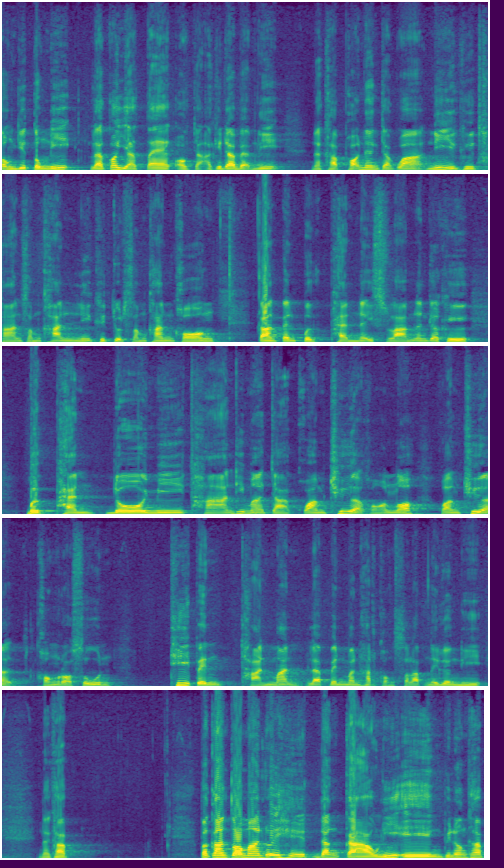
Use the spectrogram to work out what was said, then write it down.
ต้องยึดตรงนี้ แล้วก็อย่าแตกออกจากอากิดะแบบนี้นะครับเพราะเนื่องจากว่านี่คือฐานสำคัญนี่คือจุดสำคัญของ การเป็นปึกแผ่นในอิสลามนั่นก็คือปึกแผ่นโดยมีฐานที่มาจากความเชื่อของอัลลอฮ์ความเชื่อของรอซูล ที่เป็นฐานมั่น และเป็นบรรทัดของสลับในเรื่องนี้นะครับ ประการต่อมาด้วยเหตุดังกล่าวนี้เองพี่น้องครับ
